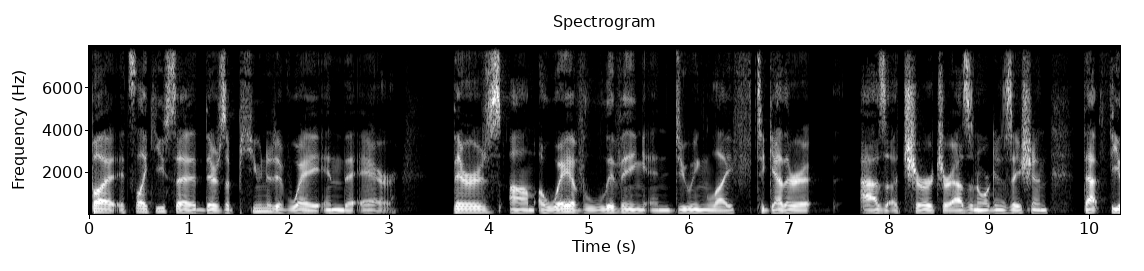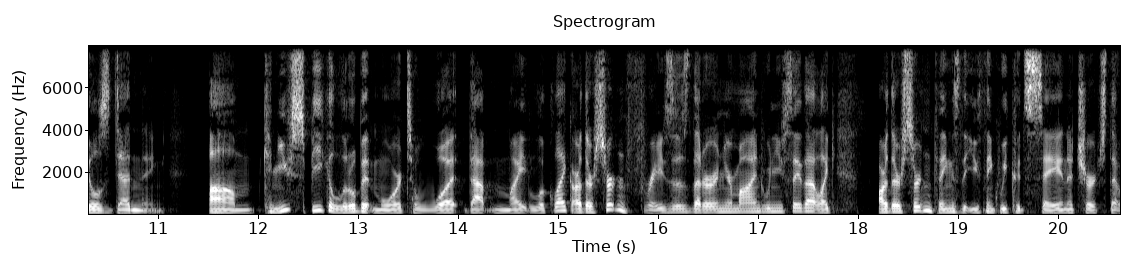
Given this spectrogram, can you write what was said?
but it's like you said. There's a punitive way in the air. There's um, a way of living and doing life together as a church or as an organization that feels deadening. Um, can you speak a little bit more to what that might look like? Are there certain phrases that are in your mind when you say that? Like, are there certain things that you think we could say in a church that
